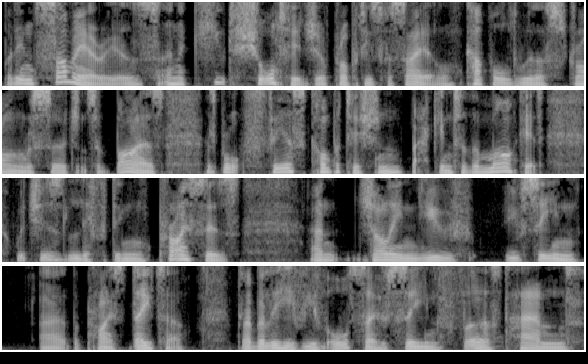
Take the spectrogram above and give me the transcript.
But in some areas, an acute shortage of properties for sale, coupled with a strong resurgence of buyers, has brought fierce competition back into the market, which is lifting prices. And Charlene, you've you've seen uh, the price data, but I believe you've also seen first-hand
